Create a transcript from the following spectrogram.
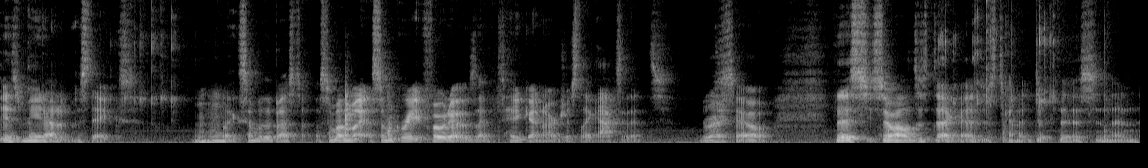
is made out of mistakes. Mhm. Like some of the best, some of my some great photos I've taken are just like accidents. Right. So this, so I'll just I, I just kind of dip this, and then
